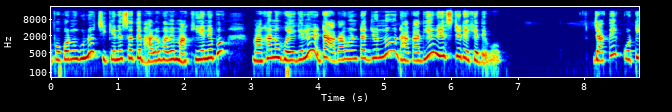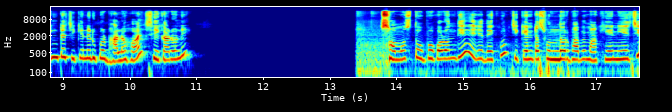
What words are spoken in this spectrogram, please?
উপকরণগুলো চিকেনের সাথে ভালোভাবে মাখিয়ে নেব। মাখানো হয়ে গেলে এটা আধা ঘণ্টার জন্য ঢাকা দিয়ে রেস্টে রেখে দেব। যাতে কোটিংটা চিকেনের উপর ভালো হয়, সেই কারণে সমস্ত উপকরণ দিয়ে এই যে দেখুন চিকেনটা সুন্দরভাবে মাখিয়ে নিয়েছি।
